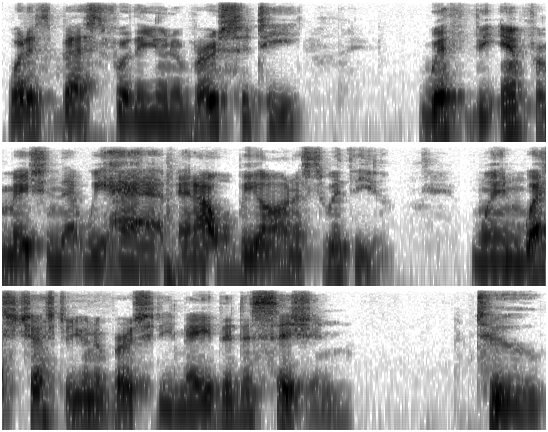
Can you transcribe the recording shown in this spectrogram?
What is best for the university with the information that we have? And I will be honest with you, when West Chester University made the decision to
